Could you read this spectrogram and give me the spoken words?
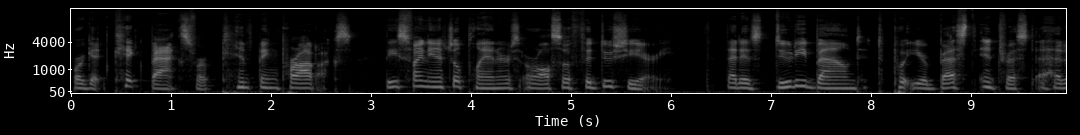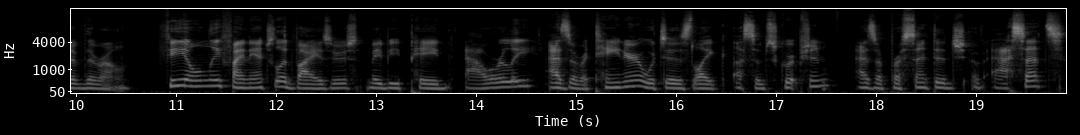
or get kickbacks for pimping products. These financial planners are also fiduciary, that is, duty bound to put your best interest ahead of their own. Fee only financial advisors may be paid hourly as a retainer, which is like a subscription, as a percentage of assets,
